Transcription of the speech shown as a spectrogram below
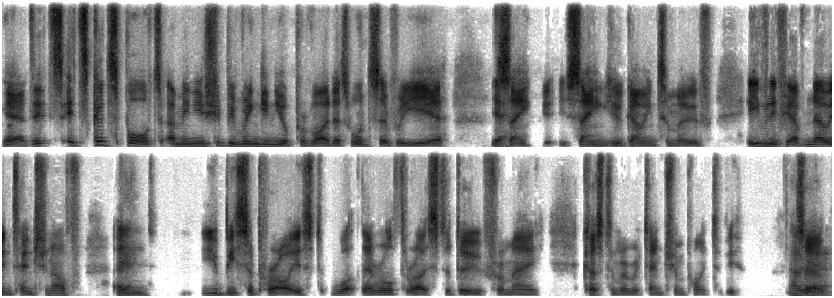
yeah, it's it's good sport. I mean, you should be ringing your providers once every year, yeah. saying saying you're going to move, even if you have no intention of, and yeah. you'd be surprised what they're authorised to do from a customer retention point of view. Oh, so. Yeah.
